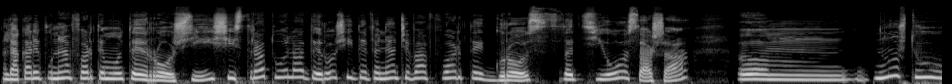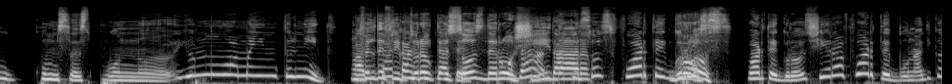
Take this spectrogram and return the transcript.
la care punea foarte multe roșii și stratul ăla de roșii devenea ceva foarte gros, sățios așa. Nu știu cum să spun, eu nu am mai întâlnit. Un fel de friptură cantitate. cu sos de roșii, da, dar, dar cu sos foarte gros. gros. Foarte gros și era foarte bun. Adică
